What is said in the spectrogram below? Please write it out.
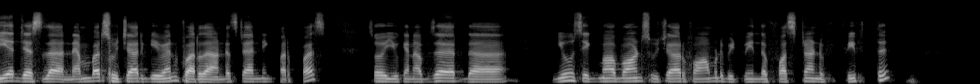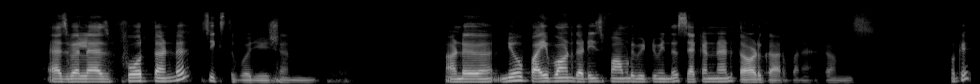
here just the numbers which are given for the understanding purpose. So you can observe the new sigma bonds which are formed between the first and fifth as well as fourth and sixth position. And a new pi bond that is formed between the second and third carbon atoms. Okay?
